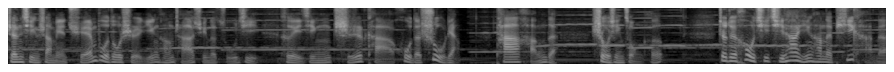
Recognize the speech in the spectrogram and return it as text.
征信上面全部都是银行查询的足迹和已经持卡户的数量，他行的授信总额，这对后期其他银行的批卡呢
